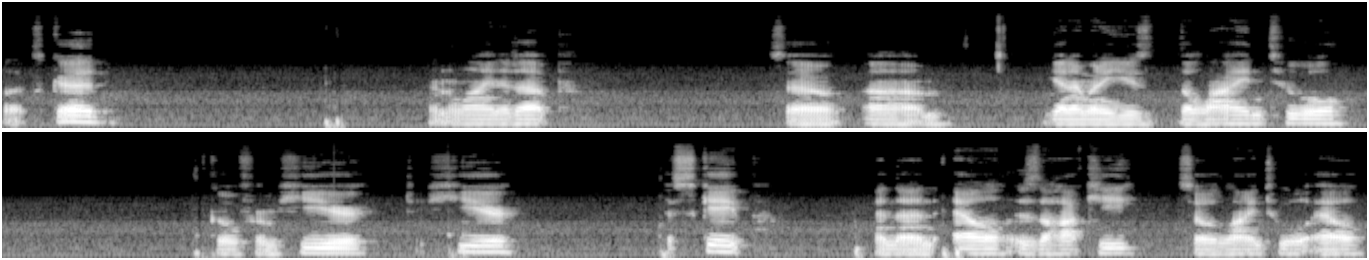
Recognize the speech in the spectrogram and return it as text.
Looks good. And line it up. So um, Again, I'm going to use the line tool, go from here to here, escape, and then L is the hotkey, so line tool L.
